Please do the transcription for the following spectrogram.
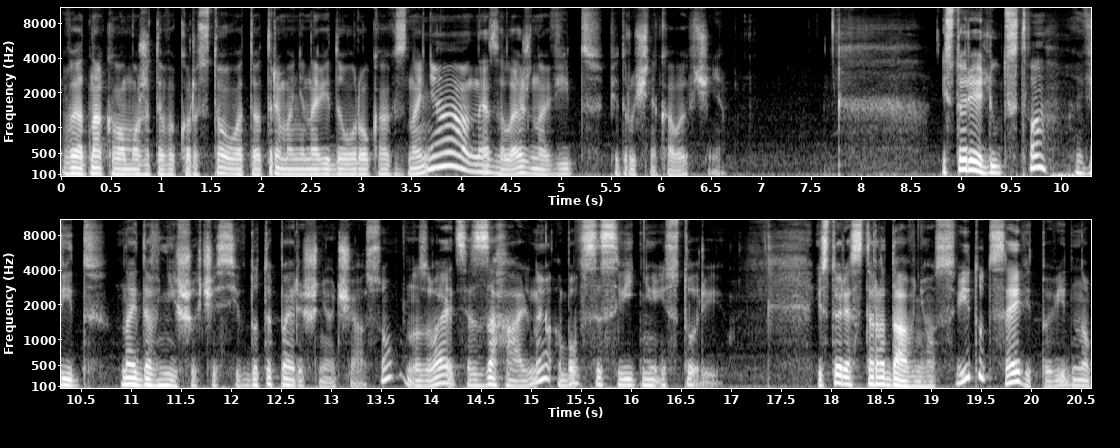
ви однаково можете використовувати отримані на відеоуроках знання незалежно від підручника вивчення. Історія людства від найдавніших часів до теперішнього часу називається загальною або всесвітньою історією. Історія стародавнього світу це, відповідно,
